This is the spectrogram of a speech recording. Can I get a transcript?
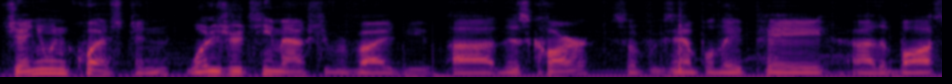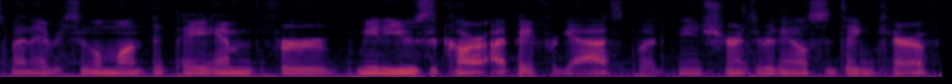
Genuine question, what does your team actually provide you? Uh, this car, so for example, they pay uh, the boss man every single month, they pay him for me to use the car. I pay for gas, but the insurance, everything else is taken care of.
